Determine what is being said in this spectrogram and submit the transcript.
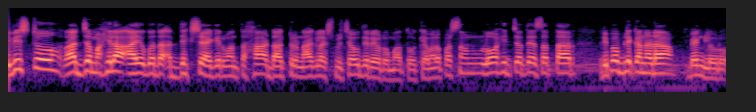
ಇವಿಷ್ಟು ರಾಜ್ಯ ಮಹಿಳಾ ಆಯೋಗದ ಅಧ್ಯಕ್ಷೆಯಾಗಿರುವಂತಹ ಡಾಕ್ಟರ್ ನಾಗಲಕ್ಷ್ಮಿ ಚೌಧರಿ ಅವರು ಮತ್ತು ಕ್ಯಾಮರಾ ಪರ್ಸನ್ ಲೋಹಿತ್ ಜೊತೆ ಸತ್ತಾರ್, ರಿಪಬ್ಲಿಕ್ ಕನ್ನಡ, ಬೆಂಗಳೂರು.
